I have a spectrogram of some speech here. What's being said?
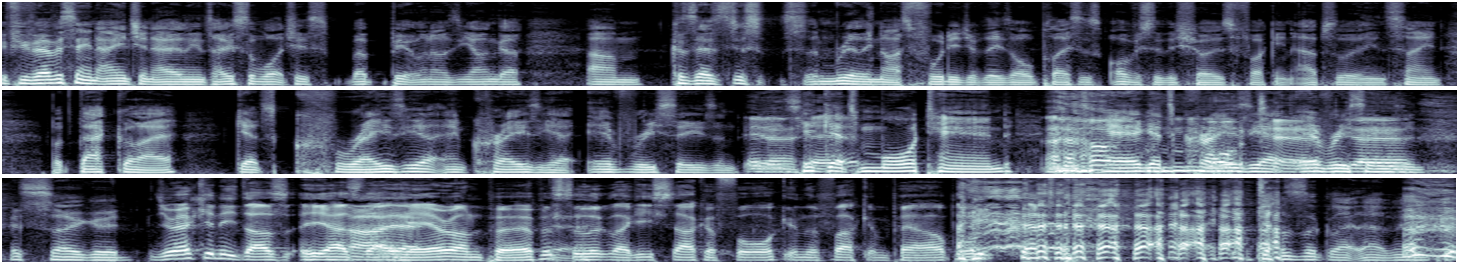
If you've ever seen Ancient Aliens, I used to watch this a bit when I was younger. Because there's just some really nice footage of these old places. Obviously, the show's fucking absolutely insane. But that guy gets crazier and crazier every season. Yeah. He hair- gets more tanned and his hair gets crazier every yeah. season. It's so good. Do you reckon he does? He has Oh, that yeah. hair on purpose to look like he stuck a fork in the fucking PowerPoint. it does look like that, man.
